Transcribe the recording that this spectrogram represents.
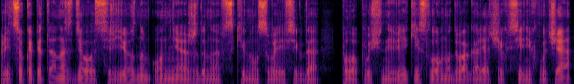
Лицо капитана сделалось серьезным, он неожиданно вскинул свои всегда полуопущенные веки, словно два горячих синих луча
